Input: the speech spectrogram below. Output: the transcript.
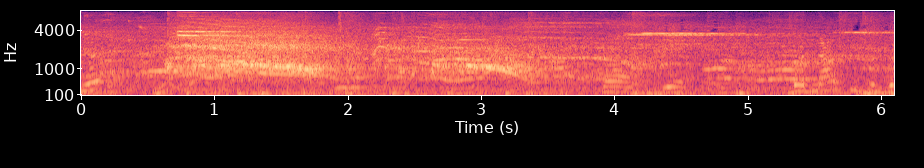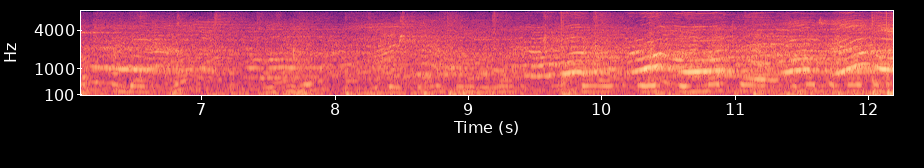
But now she's developing that hip. You see. So it, it makes uh,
